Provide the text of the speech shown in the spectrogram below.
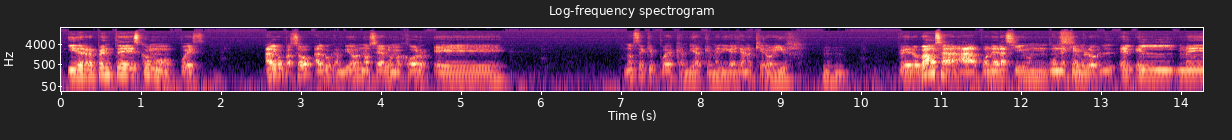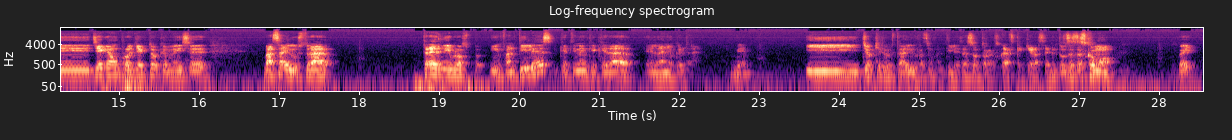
Y de repente es como, pues, algo pasó, algo cambió, no sé, a lo mejor, eh, no sé qué puede cambiar que me diga, ya no quiero ir. Pero vamos a, a poner así un, un Sí. ejemplo. El, el- me llega un proyecto que me dice, vas a ilustrar tres libros infantiles que tienen que quedar el año que entra. Bien. Y yo quiero ilustrar libros infantiles, es otra de las cosas que quiero hacer. Entonces es como, güey,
